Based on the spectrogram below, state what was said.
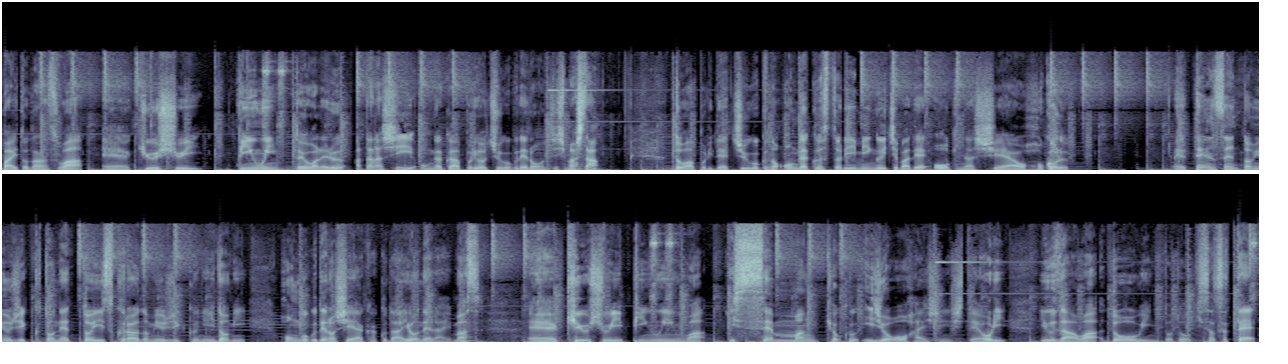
バイトダンスは、えー、九州ピンウィンと呼ばれる新しい音楽アプリを中国でローンチしました。同アプリで中国の音楽ストリーミング市場で大きなシェアを誇る。テンセントミュージックとネットイースクラウドミュージックに挑み本国でのシェア拡大を狙います。えー、九州ピンウィンは1000万曲以上を配信しておりユーザーはドウインと同期させて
